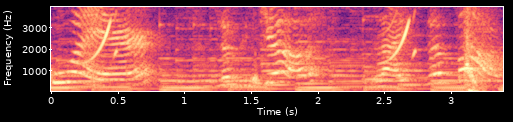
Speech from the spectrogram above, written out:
Square look just like the box.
